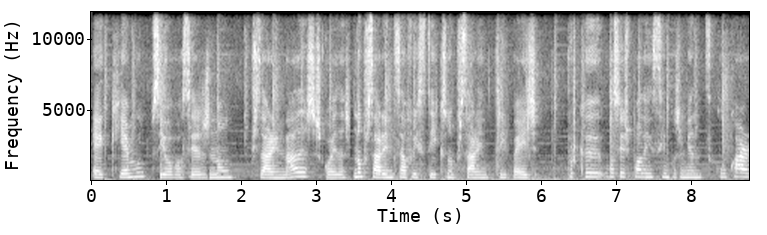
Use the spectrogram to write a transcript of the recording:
é que é muito possível vocês não precisarem nada destas coisas, não precisarem de selfie sticks, não precisarem de tripés, porque vocês podem simplesmente colocar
